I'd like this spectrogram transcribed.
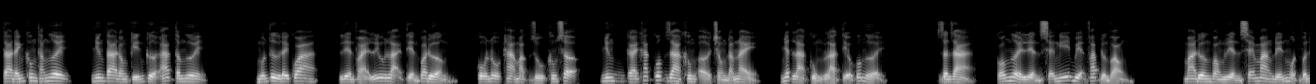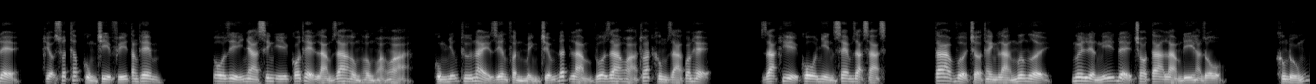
ta đánh không thắng ngươi, nhưng ta đóng kín cửa ác tâm ngươi. Muốn từ đây qua, liền phải lưu lại tiền qua đường cô nộ hạ mặc dù không sợ, nhưng cái khác quốc gia không ở trong đám này, nhất là cùng là tiểu quốc người. Dân già, có người liền sẽ nghĩ biện pháp đường vòng. Mà đường vòng liền sẽ mang đến một vấn đề, hiệu suất thấp cùng chi phí tăng thêm. Ô gì nhà sinh ý có thể làm ra hồng hồng hỏa hỏa, cùng những thứ này riêng phần mình chiếm đất làm vua ra hỏa thoát không ra quan hệ. Dạ hỉ cô nhìn xem dạ sạt ta vừa trở thành làng mưa người ngươi liền nghĩ để cho ta làm đi hàn rộ không đúng.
